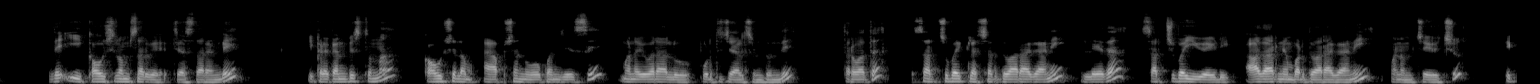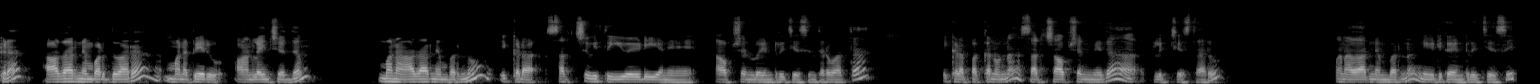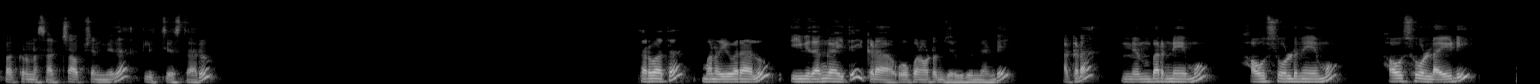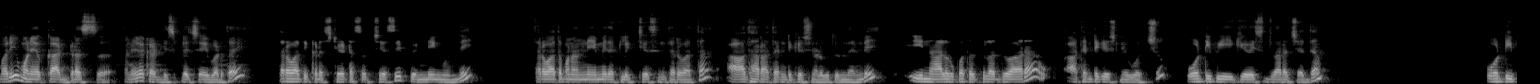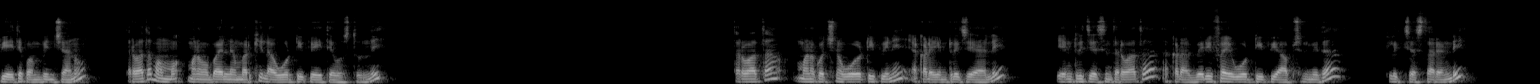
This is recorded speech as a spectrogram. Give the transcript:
అదే ఈ కౌశలం సర్వే చేస్తారండి. ఇక్కడ కనిపిస్తున్న కౌశలం ఆప్షన్ ఓపెన్ చేసి మన వివరాలు పూర్తి చేయాల్సి ఉంటుంది. తర్వాత సర్చ్ బై క్లస్టర్ ద్వారా కానీ లేదా search by UID Aadhaar number ద్వారా కానీ మనం చేయొచ్చు. ఇక్కడ ఆధార్ నెంబర్ ద్వారా మన పేరు ఆన్లైన్ చేద్దాం. మన ఆధార్ నెంబర్ను ఇక్కడ సర్చ్ విత్ యుఐడి అనే ఆప్షన్లో ఎంట్రీ చేసిన తర్వాత ఇక్కడ పక్కనున్న సర్చ్ ఆప్షన్ మీద క్లిక్ చేస్తారు. మన ఆధార్ నెంబర్ను నీట్గా ఎంట్రీ చేసి పక్కనున్న సర్చ్ ఆప్షన్ మీద క్లిక్ చేస్తారు. తర్వాత మన వివరాలు ఈ విధంగా అయితే ఇక్కడ ఓపెన్ అవడం జరుగుతుందండి. అక్కడ member name household name household ID మరియు మన యొక్క అడ్రస్ అనేవి అక్కడ డిస్ప్లే చేయబడతాయి. తర్వాత ఇక్కడ స్టేటస్ వచ్చేసి పెండింగ్ ఉంది. తర్వాత మనం నేమ్ మీద క్లిక్ చేసిన తర్వాత ఆధార్ అథెంటికేషన్ అడుగుతుందండి. ఈ నాలుగు పద్ధతుల ద్వారా అథెంటికేషన్ ఇవ్వచ్చు. ఓటీపీ కేవైసీ ద్వారా చేద్దాం. ఓటీపీ అయితే పంపించాను. తర్వాత మన మొబైల్ నెంబర్కి ఇలా ఓటీపీ అయితే వస్తుంది. తర్వాత మనకు వచ్చిన ఓటీపీని అక్కడ ఎంట్రీ చేయాలి. ఎంట్రీ చేసిన తర్వాత అక్కడ వెరిఫై ఓటీపీ ఆప్షన్ మీద క్లిక్ చేస్తారండి.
